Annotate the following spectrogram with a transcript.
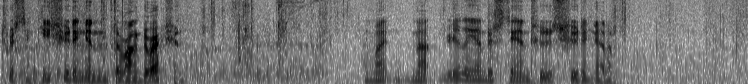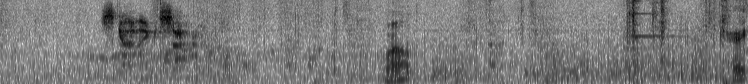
Interesting, he's shooting in the wrong direction. He might not really understand who's shooting at him. Scanning, sir. Well. Okay.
